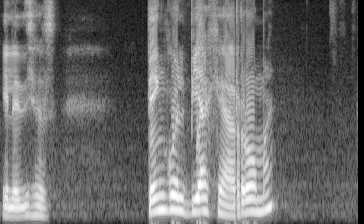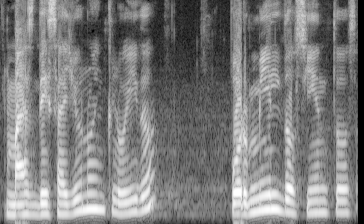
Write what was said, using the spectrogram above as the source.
y le dices, tengo el viaje a Roma, más desayuno incluido, por 1200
